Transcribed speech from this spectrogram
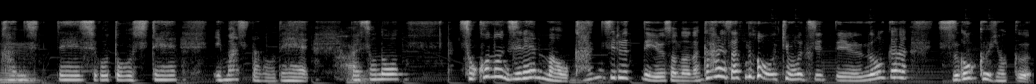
感じて仕事をしていましたので、やっぱりその、そこのジレンマを感じるっていう、その中原さんのお気持ちっていうのがすごくよく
